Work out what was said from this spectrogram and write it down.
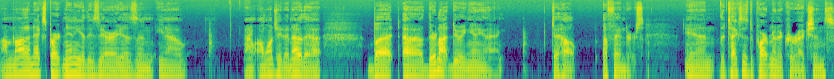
I'm not an expert in any of these areas. And, you know, I, I want you to know that. But uh, they're not doing anything to help offenders. In the Texas Department of Corrections,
